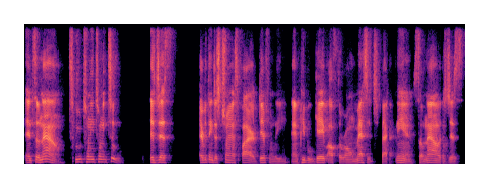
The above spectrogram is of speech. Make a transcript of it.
until now, to 2022. It's just everything just transpired differently, and people gave off the wrong message back then. So now it's just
